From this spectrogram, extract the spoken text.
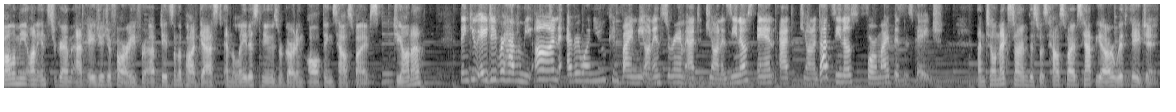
Follow me on Instagram at AJ Jafari for updates on the podcast and the latest news regarding all things Housewives. Gianna, Thank you, AJ, for having me on. Everyone, you can find me on Instagram at Gianna Zenos and at Gianna.Zenos for my business page. until next time, this was Housewives Happy Hour with AJ.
